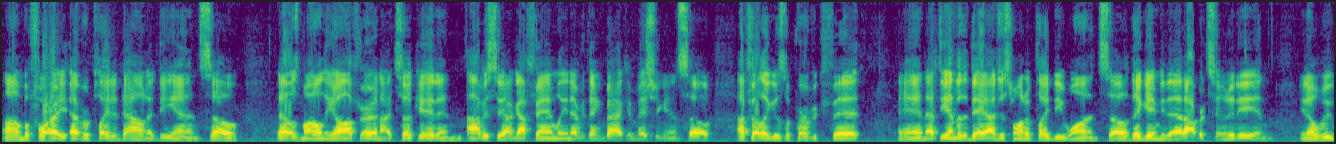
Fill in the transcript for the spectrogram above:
um, before I ever played it down at DN. So that was my only offer, and I took it. And obviously, I got family and everything back in Michigan, so I felt like it was a perfect fit. And at the end of the day, I just wanted to play D1, so they gave me that opportunity, and you know, we,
